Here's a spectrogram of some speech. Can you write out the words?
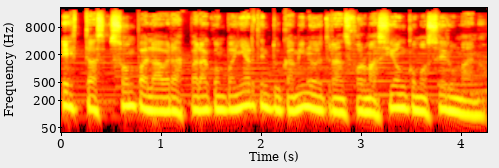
estas son palabras para acompañarte en tu camino de transformación como ser humano.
